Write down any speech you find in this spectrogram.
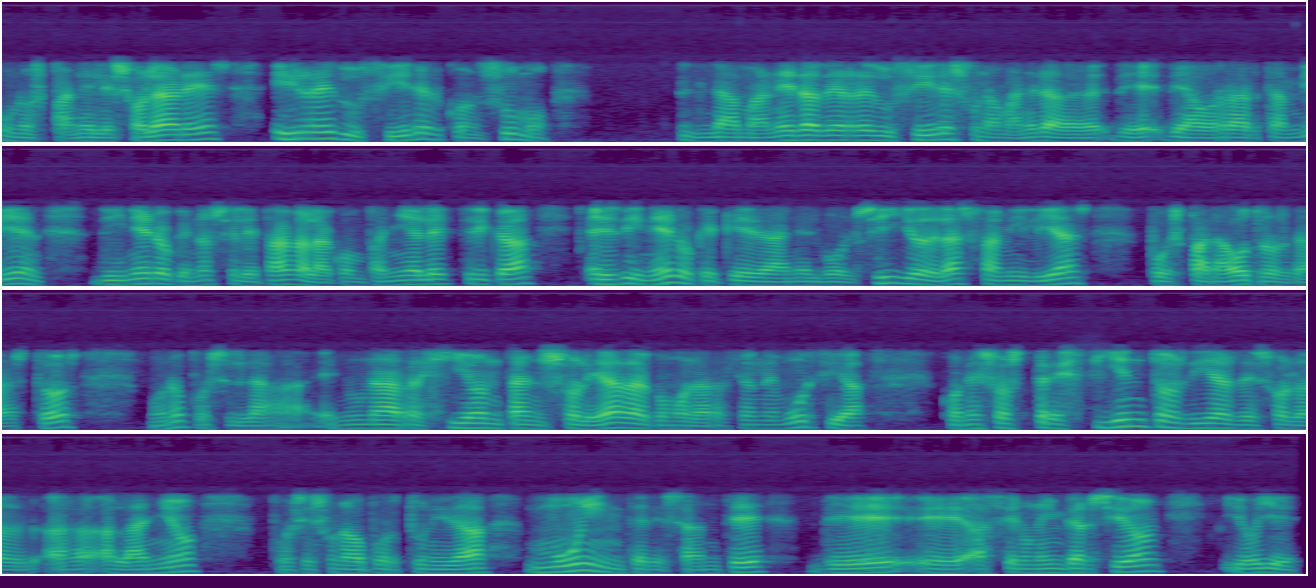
unos paneles solares y reducir el consumo la manera de reducir es una manera de, ahorrar también. Dinero que no se le paga a la compañía eléctrica es dinero que queda en el bolsillo de las familias pues para otros gastos. Bueno, pues en una región tan soleada como la región de Murcia, con esos 300 días de sol al, año, pues es una oportunidad muy interesante de eh, hacer una inversión y oye,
